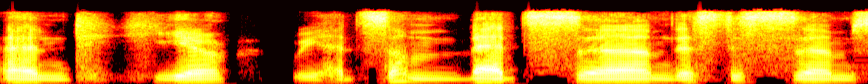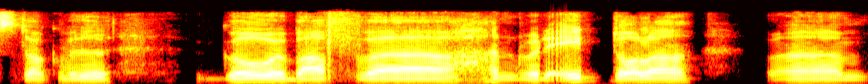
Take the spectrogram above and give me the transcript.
And here we had some bets. Um, this this um, stock will go above uh, $108. Um,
